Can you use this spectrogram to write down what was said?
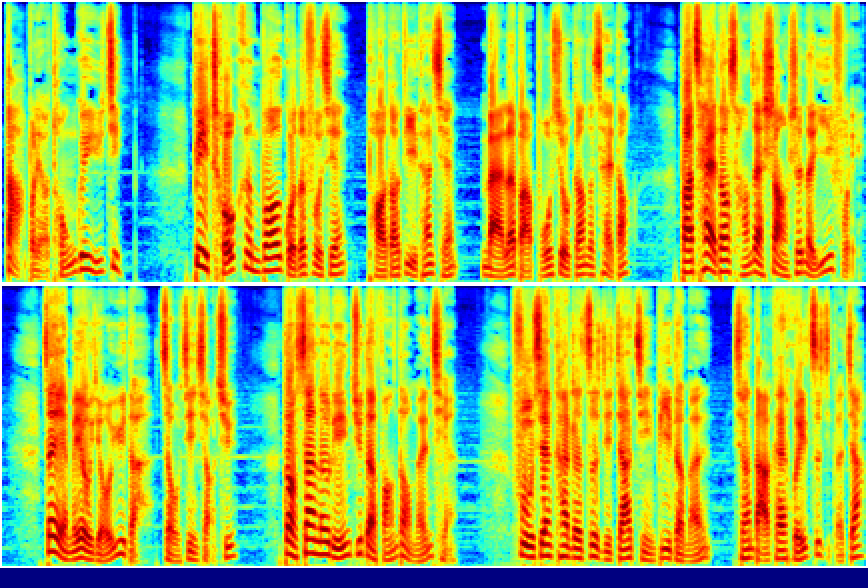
大不了同归于尽。被仇恨包裹的傅先跑到地摊前买了把不锈钢的菜刀，把菜刀藏在上身的衣服里，再也没有犹豫地走进小区，到三楼邻居的防盗门前。傅先看着自己家紧闭的门，想打开回自己的家。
